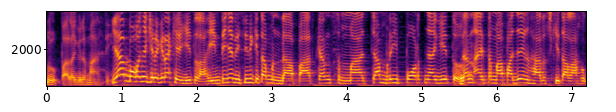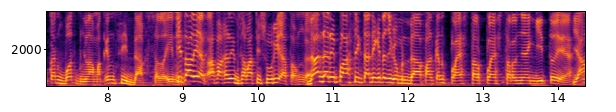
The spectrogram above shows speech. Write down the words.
Lupa lagi udah mati. Ya pokoknya kira-kira kayak gitulah. Intinya di sini kita mendapatkan semacam reportnya gitu. Dan item apa aja yang harus kita lakukan buat menyelamatkan si Daxel ini. Kita lihat apakah dia bisa mati suri atau enggak. Dan dari plastik tadi kita juga mendapatkan plester-plesternya gitu ya. Yang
